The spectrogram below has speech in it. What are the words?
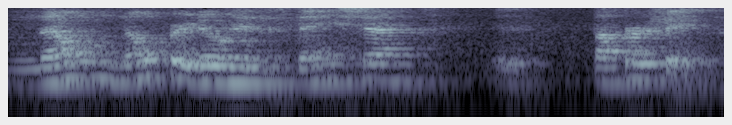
não, não perdeu resistência, está perfeito.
